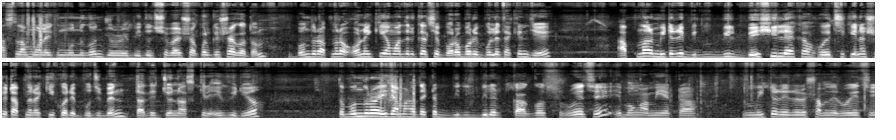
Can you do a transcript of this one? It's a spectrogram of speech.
আসসালামু আলাইকুম বন্ধুগণ, জরুরি বিদ্যুৎ সেবায় সকলকে স্বাগতম। বন্ধুরা, আপনারা অনেকেই আমাদের কাছে বরাবরই বলে থাকেন যে, আপনার মিটারে বিদ্যুৎ বিল বেশি লেখা হয়েছে কিনা সেটা আপনারা কি করে বুঝবেন? তাদের জন্য আজকের এই ভিডিও। তো বন্ধুরা, এই যে আমার হাতে একটা বিদ্যুৎ বিলের কাগজ রয়েছে এবং আমি একটা মিটার এর সামনে রয়েছি।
